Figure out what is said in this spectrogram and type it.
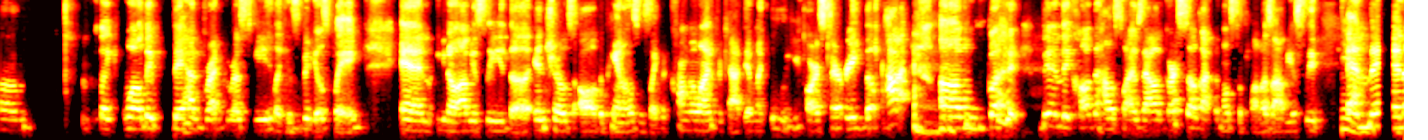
um like well they they had Brad Goreski like his videos playing. And you know obviously the intros all the panels was like the conga line for Kathy. I'm like ooh you are stirring the pot. Um but then they called the housewives out. Garcelle got the most applause obviously. Yeah. and then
